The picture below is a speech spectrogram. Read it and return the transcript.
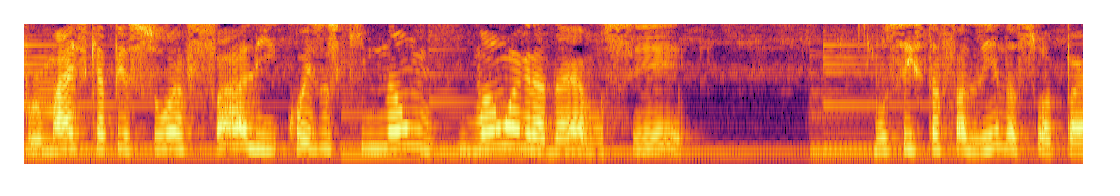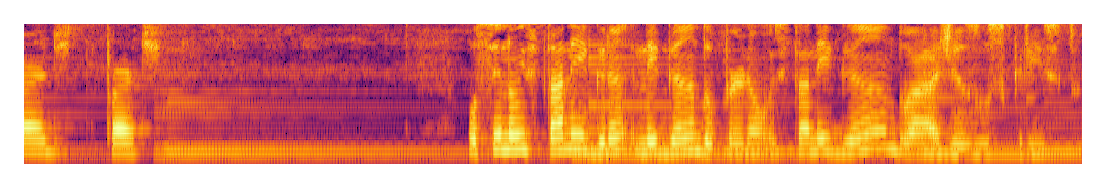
Por mais que a pessoa fale coisas que não vão agradar a você, Você está fazendo a sua parte. Você não está negando, perdão, está negando a Jesus Cristo.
